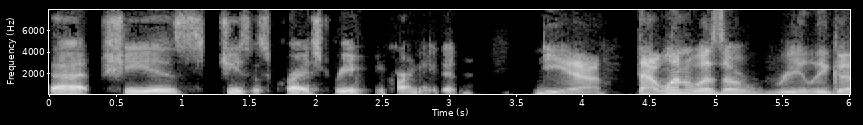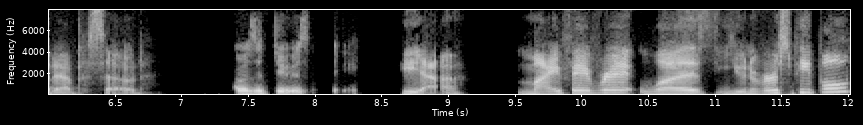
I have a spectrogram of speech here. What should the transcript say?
that she is Jesus Christ reincarnated. Yeah, that one was a really good episode. It was a doozy. Yeah. My favorite was Universe People.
